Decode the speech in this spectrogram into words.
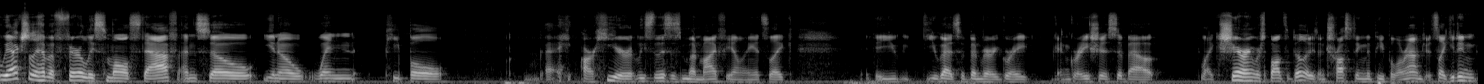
we actually have a fairly small staff, and so you know when people uh, are here, at least this is my my feeling. It's like you you guys have been very great and gracious about like sharing responsibilities and trusting the people around you. It's like you didn't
